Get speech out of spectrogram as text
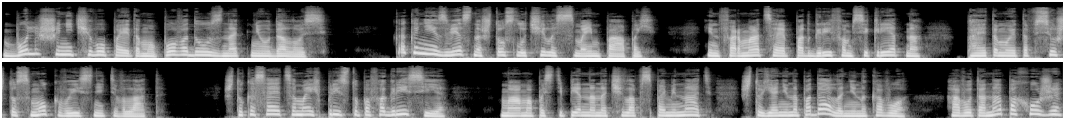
Больше ничего по этому поводу узнать не удалось. Как и неизвестно, что случилось с моим папой. Информация под грифом «секретно», поэтому это все, что смог выяснить Влад. Что касается моих приступов агрессии, мама постепенно начала вспоминать, что я не нападала ни на кого. А вот она, похоже,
